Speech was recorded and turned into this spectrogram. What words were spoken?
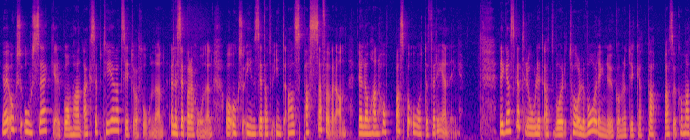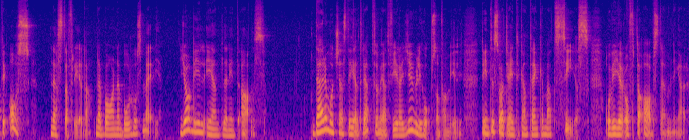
Jag är också osäker på om han accepterat situationen, eller separationen och också insett att vi inte alls passar för varann eller om han hoppas på återförening. Det är ganska troligt att vår 12-åring nu kommer att tycka att pappa ska komma till oss nästa fredag när barnen bor hos mig. Jag vill egentligen inte alls. Däremot känns det helt rätt för mig att fira jul ihop som familj. Det är inte så att jag inte kan tänka mig att ses och vi gör ofta avstämningar.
